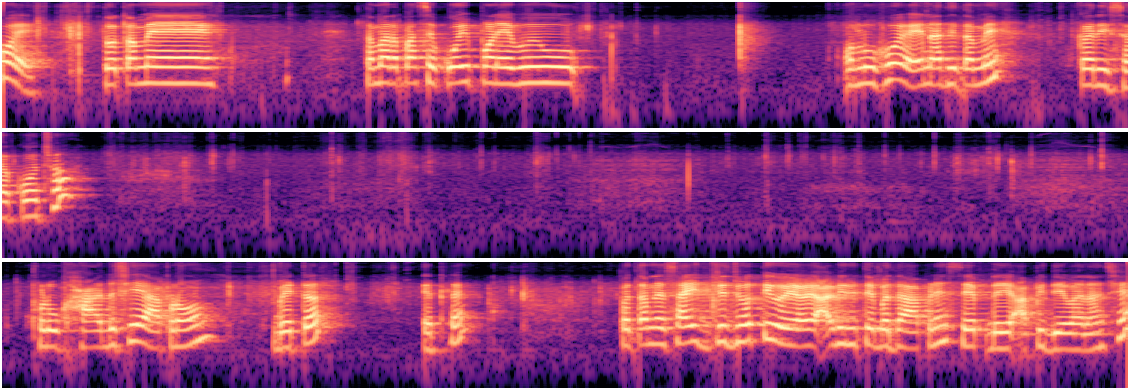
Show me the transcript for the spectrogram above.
હોય, તો તમે તમારા પાસે કોઈ પણ એવું ઓલું હોય, એનાથી તમે કરી શકો છો. થોડુંક હાર્ડ છે આપણો બેટર, એટલે. પણ તમને સાઈઝ જે જોતી હોય આવી રીતે બધા આપણે શેપ દે, આપી દેવાના છે.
